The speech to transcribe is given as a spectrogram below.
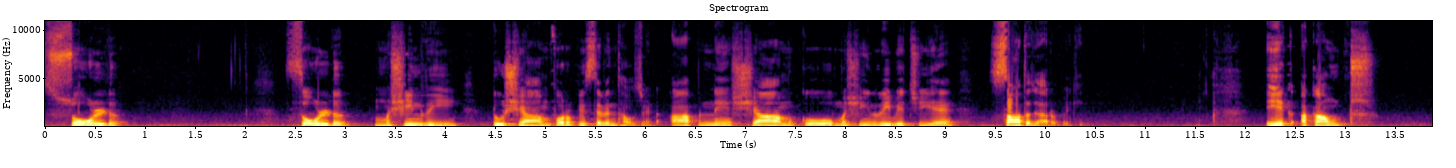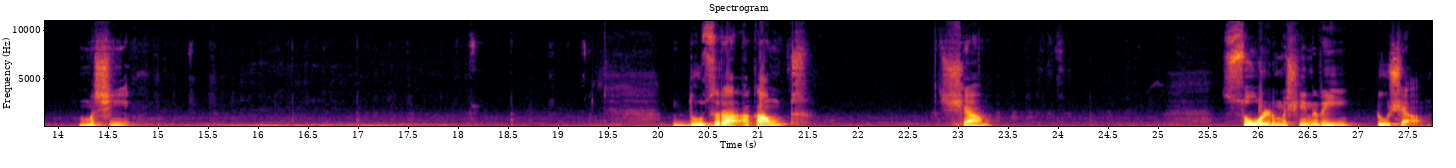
sold sold machinery to Shyam for rupees seven thousand आपने श्याम को मशीनरी बेची है सात हज़ार रुपए की। एक अकाउंट मशीन। दूसरा account Shyam. Sold machinery to Shyam.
